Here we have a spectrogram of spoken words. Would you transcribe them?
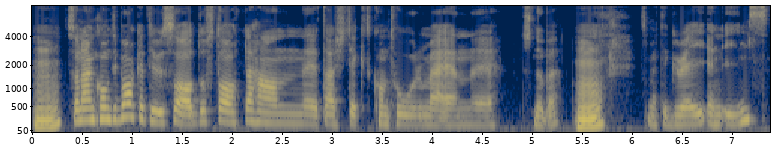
Mm. Så när han kom tillbaka till USA, då startade han ett arkitektkontor med en eh, snubbe Mm. som heter Gray and Eames.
